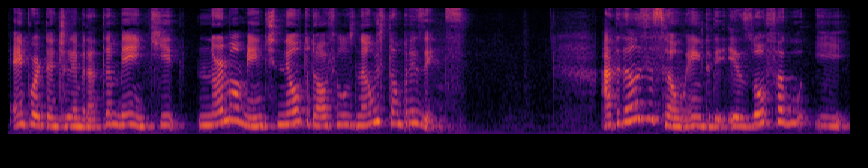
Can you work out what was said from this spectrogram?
É importante lembrar também que normalmente neutrófilos não estão presentes. A transição entre esôfago e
